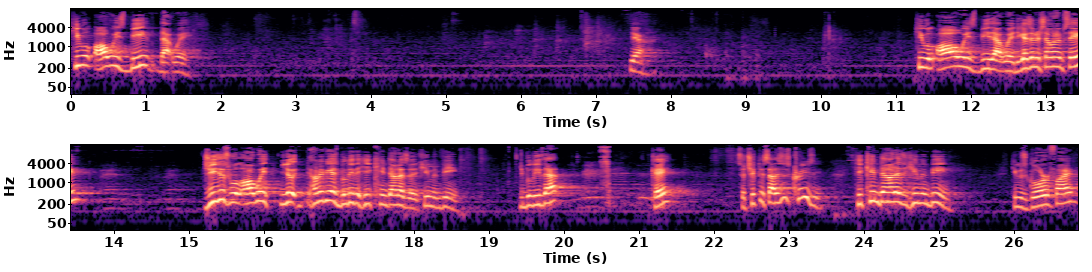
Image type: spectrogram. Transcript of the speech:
He will always be that way. Yeah. He will always be that way. Do you guys understand what I'm saying? Jesus will always, you know, how many of you guys believe that he came down as a human being? Do you believe that? Okay? So check this out. This is crazy. He came down as a human being. He was glorified.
